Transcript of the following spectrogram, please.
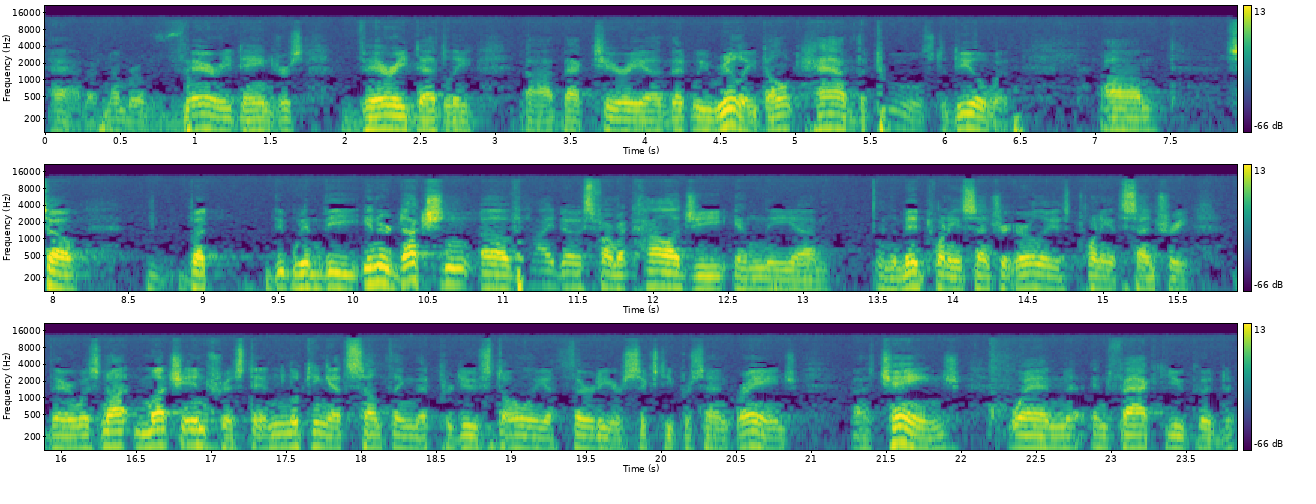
have a number of very dangerous, very deadly uh, bacteria that we really don't have the tools to deal with. Um, so, but when the introduction of high dose pharmacology in the um, in the mid 20th century, early 20th century, there was not much interest in looking at something that produced only a 30 or 60 percent range uh, change when, in fact, you could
